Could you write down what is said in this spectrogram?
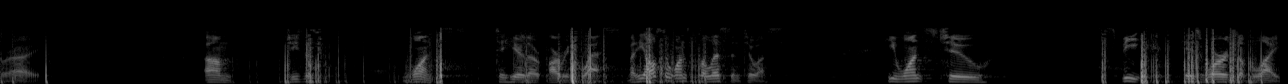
All right. Um, Jesus wants to hear the, our requests, but he also wants to listen to us. He wants to speak his words of life.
